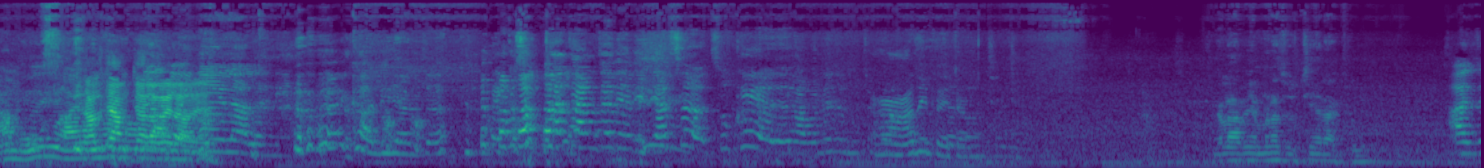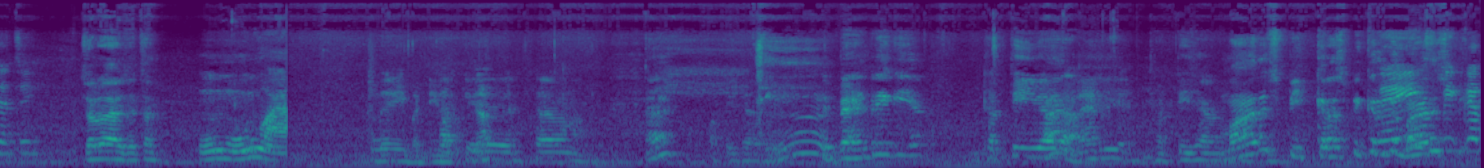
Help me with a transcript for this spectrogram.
ਆ ਮੂੰਹ ਨੂੰ ਆਇਆ ਚੱਲ ਚਮਚਾ ਲਵੇ ਲਾ ਦੇ। ਲਾ ਲੈਣੀ ਇੱਕ ਸੁੱਕਾ ਚਮਚਾ ਦੇ ਦੇ ਜਸ ਸੁੱਕੇ ਰਾਵਣੇ ਹਾਂ ਦੇ ਪੇ ਚਮਚੇ। ਗੁਲਾਬ ਜਾਮਣਾ ਸੁੱਚੀਆਂ ਰੱਖ ਲਓ। ਅੱਜ ਚਾਚੀ। ਚਲੋ ਆ ਜਿੱਤ ਮੂੰਹ ਮੂੰਹ ਨੂੰ ਆਇਆ। ਮੇਰੀ ਵੱਡੀ ਲੱਕੀ ਨਾ। ਹੈ? ਬੈਟਰੀ ਕੀ ਆ? 38 ਆ 38 ਮਾਂ ਦੇ ਸਪੀਕਰ ਸਪੀਕਰ ਤੇ ਬਾਹਰ ਸਪੀਕਰ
